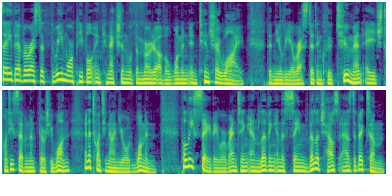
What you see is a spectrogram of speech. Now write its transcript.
say they have arrested three more people in connection with the murder of a woman in Tin Shui Wai. The newly arrested include two men aged 27 and 31 and a 29 year old woman. Police say they were renting and living in the same village house as the victim.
